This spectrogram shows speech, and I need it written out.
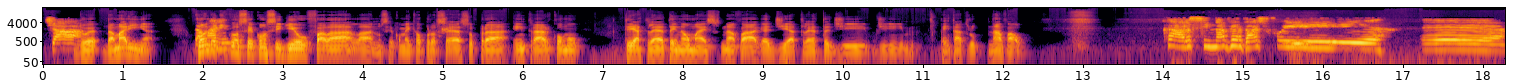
Já do- da Marinha. Da Quando é Marinha. que você conseguiu falar lá, não sei como é que é o processo, para entrar como triatleta e não mais na vaga de atleta de, de pentatlo naval? Cara, assim, na verdade foi. É,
